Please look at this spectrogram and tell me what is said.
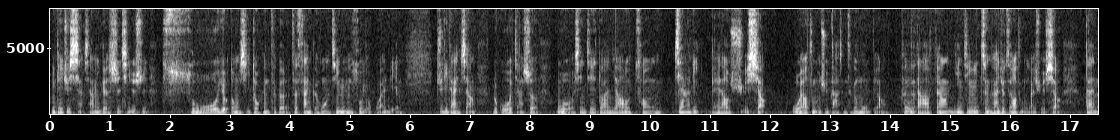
你可以去想象一个事情，就是所有东西都跟这个这三个黄金因素有关联。举例来讲，如果我假设我现阶段要从家里来到学校，我要怎么去达成这个目标？可能是大家非常眼睛一睁开就知道怎么来学校。但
